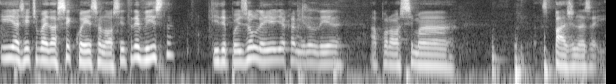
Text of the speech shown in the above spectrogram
e a gente vai dar sequência à nossa entrevista e depois eu leio e a Camila lê a próxima as páginas aí.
